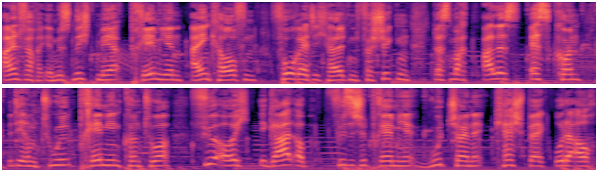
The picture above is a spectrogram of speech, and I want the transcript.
einfacher. Ihr müsst nicht mehr Prämien einkaufen, vorrätig halten, verschicken. Das macht alles Escon mit ihrem Tool Prämienkontor für euch, egal ob physische Prämie, Gutscheine, Cashback oder auch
